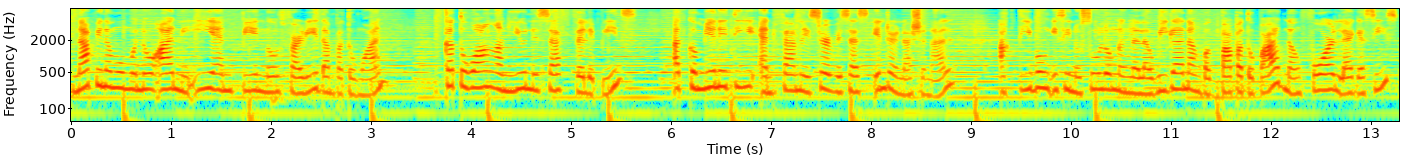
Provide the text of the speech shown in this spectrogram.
na pinamumunuan ni ENP Nul Farid Ampatuan, katuwang ang UNICEF Philippines at Community and Family Services International, aktibong isinusulong ng lalawigan ang pagpapatupad ng Four Legacies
